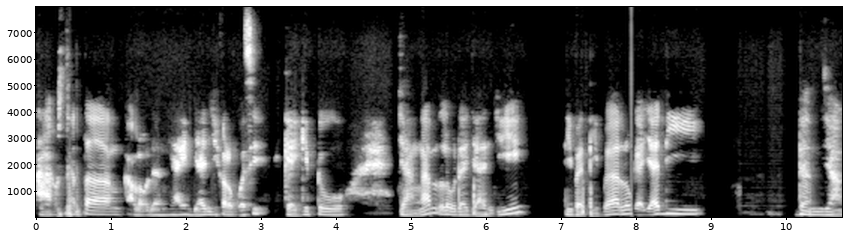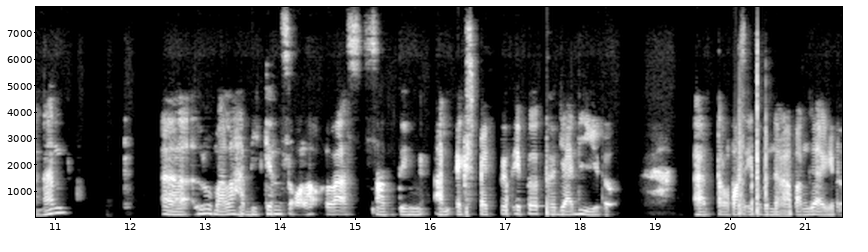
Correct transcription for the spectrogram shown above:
harus dateng. Kalau udah nyain janji kalau gue sih kayak gitu. Jangan lu udah janji tiba-tiba lu gak jadi. Dan jangan uh, lu malah bikin seolah-olah something unexpected itu terjadi gitu. Uh, terlepas itu bener apa enggak gitu.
